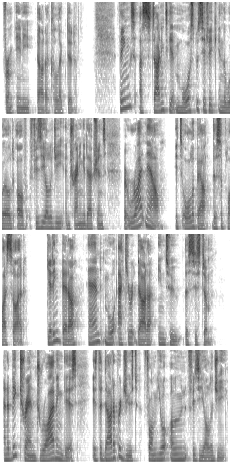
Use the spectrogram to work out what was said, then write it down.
from any data collected. Things are starting to get more specific in the world of physiology and training adaptations, but right now it's all about the supply side, getting better and more accurate data into the system. And a big trend driving this is the data produced from your own physiology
